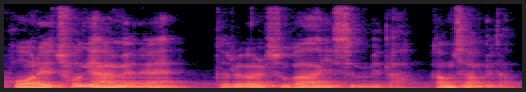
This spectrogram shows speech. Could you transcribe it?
폰의 초기 화면에 들어갈 수가 있습니다. 감사합니다.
